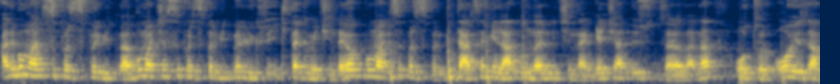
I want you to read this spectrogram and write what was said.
Hani bu maç 0-0 bitmez. Bu maçın 0-0 bitme lüksü iki takım içinde yok. Bu maç 0-0 biterse Milan bunların içinden geçer. Üst sıralarına otur. O yüzden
